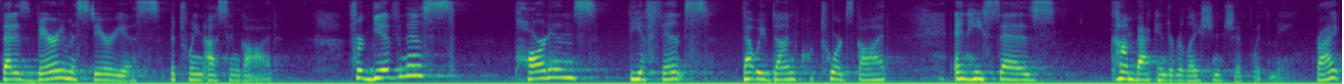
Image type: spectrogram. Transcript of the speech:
that is very mysterious between us and God. Forgiveness pardons the offense that we've done towards God, and He says, Come back into relationship with me, right?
